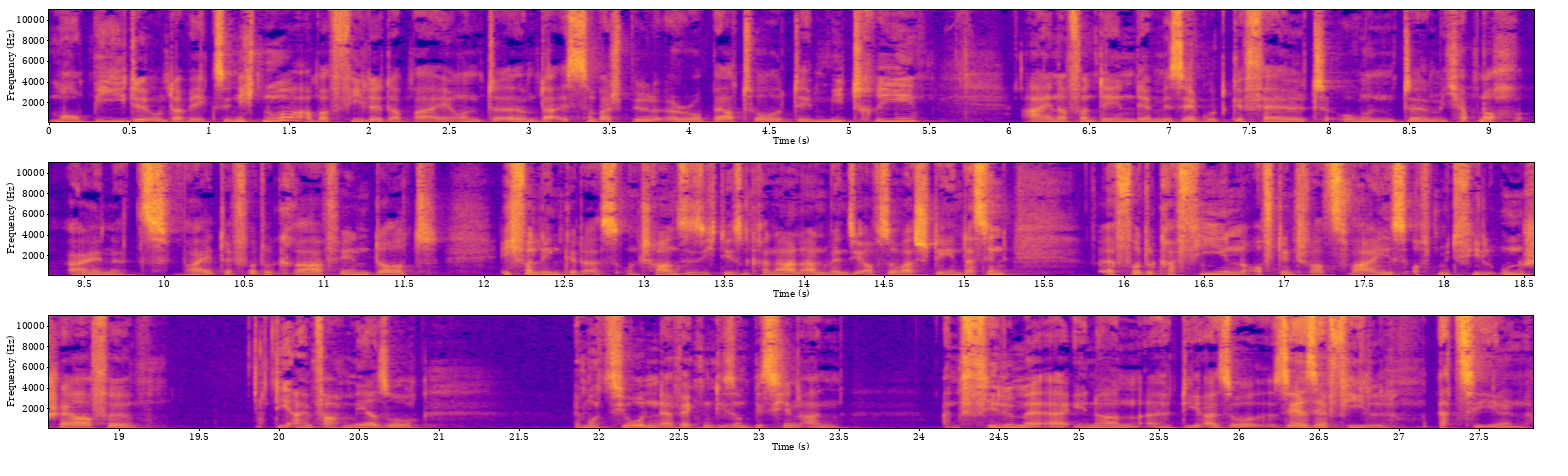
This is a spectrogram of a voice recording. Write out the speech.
morbide unterwegs sind. Nicht nur, aber viele dabei. Und ähm, da ist zum Beispiel Roberto Dimitri, einer von denen, der mir sehr gut gefällt. Und ähm, ich habe noch eine zweite Fotografin dort. Ich verlinke das. Und schauen Sie sich diesen Kanal an, wenn Sie auf sowas stehen. Das sind äh, Fotografien, oft in Schwarz-Weiß, oft mit viel Unschärfe, die einfach mehr so Emotionen erwecken, die so ein bisschen an, an Filme erinnern, äh, die also sehr, sehr viel erzählen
